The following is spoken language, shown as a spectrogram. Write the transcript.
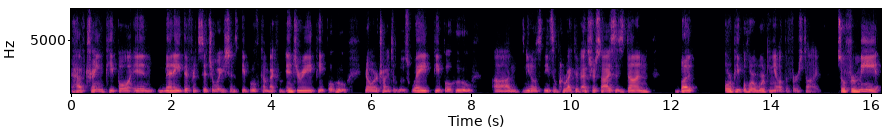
have trained people in many different situations. People who've come back from injury people who you know are trying to lose weight people who um, you know need some corrective exercises done but or people who are working out the first time. So for me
